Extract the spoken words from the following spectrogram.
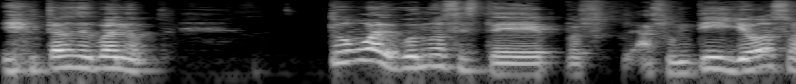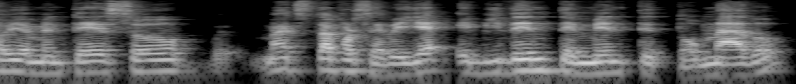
entonces, bueno, tuvo algunos, este, pues, asuntillos, obviamente eso. Matt Stafford se veía evidentemente tomado.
